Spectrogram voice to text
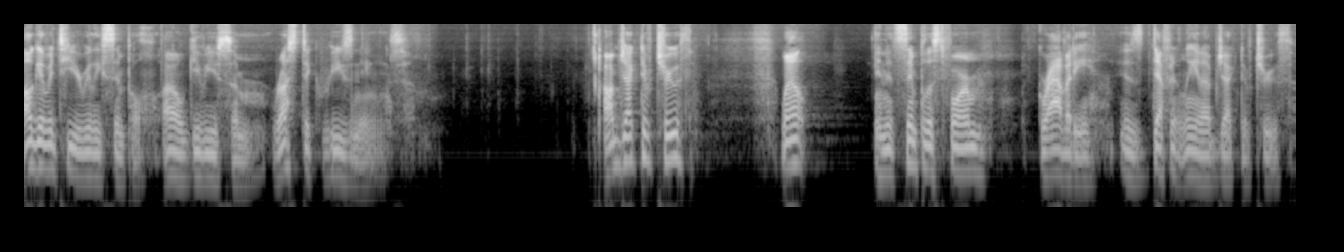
I'll give it to you really simple. I'll give you some rustic reasonings. Objective truth? Well, in its simplest form, gravity is definitely an objective truth.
